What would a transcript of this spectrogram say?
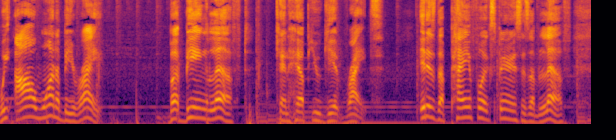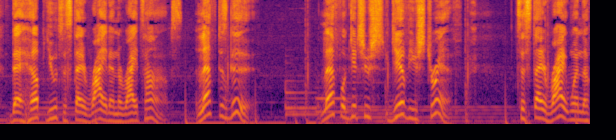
We all want to be right, but being left can help you get right. It is the painful experiences of left that help you to stay right in the right times. Left is good. Left will get you give you strength to stay right when the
